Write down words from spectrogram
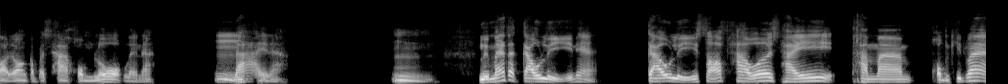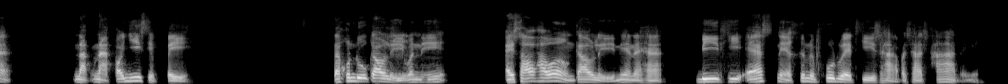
ต่อรองกับประชาคมโลกเลยนะอืมได้นะ อืม หรือแม้แต่เกาหลีเนี่ย เกาหลีซอฟต์พาวเวอร์ใช้ทำมา ผมคิดว่า หนักๆก็ยี่สิบปี แต่คุณดูเกาหลีวันนี้ ไอ้ซอฟต์พาวเวอร์ของเกาหลีเนี่ยนะฮะ BTS เนี่ยขึ้นไปพูดเวทีสหประชาชาติอย่างเงี้ย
